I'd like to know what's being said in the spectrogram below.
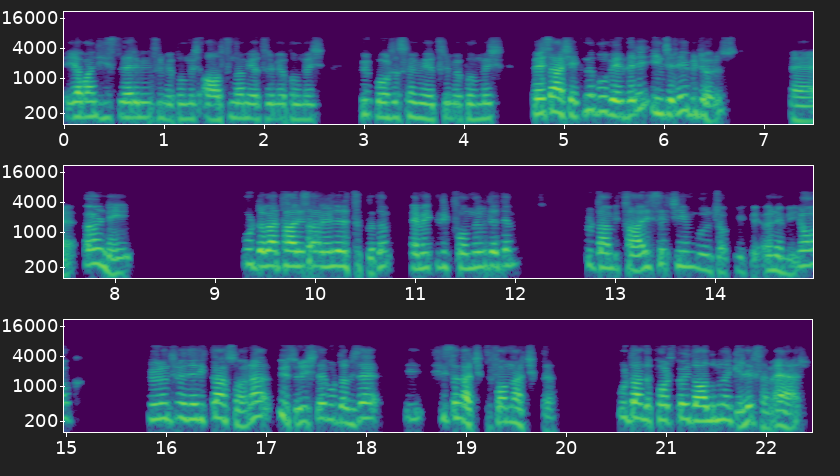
yabancı hisselere mi yatırım yapılmış, altına mı yatırım yapılmış, Türk borsasına mı yatırım yapılmış vesaire şeklinde bu verileri inceleyebiliyoruz. Ee, örneğin burada ben tarihsel verilere tıkladım. Emeklilik fonları dedim. Buradan bir tarih seçeyim. Bunun çok büyük bir önemi yok. Görüntüle dedikten sonra bir sürü işte burada bize hisseler çıktı, fonlar çıktı. Buradan da portföy dağılımına gelirsem eğer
